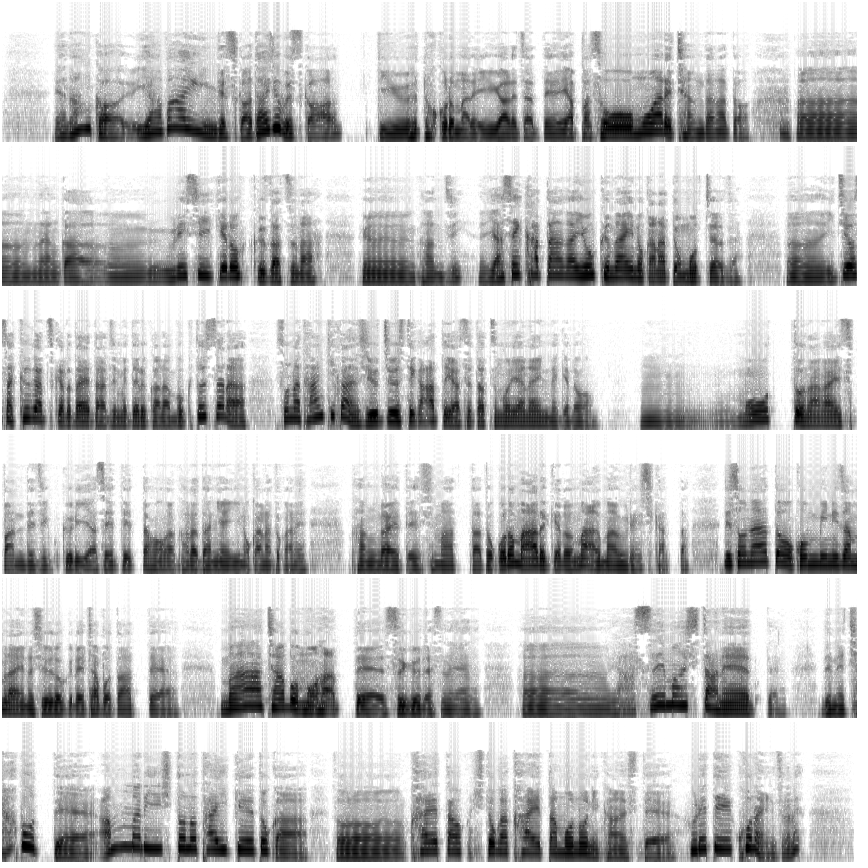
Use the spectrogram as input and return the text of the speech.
いや、なんか、やばいんですか？大丈夫ですか？っていうところまで言われちゃって、やっぱそう思われちゃうんだなと。うん、なんか、うん、嬉しいけど複雑な、うん、感じ痩せ方が良くないのかなって思っちゃうじゃん。うん、一応さ、9月からダイエット始めてるから、僕としたら、そんな短期間集中してガーッと痩せたつもりはないんだけど、うん、もっと長いスパンでじっくり痩せてった方が体にはいいのかなとかね。考えてしまったところもあるけど、まあまあ嬉しかった。で、その後、コンビニ侍の収録でチャボと会って、まあ、チャボも会ってすぐですね、うーん、痩せましたねって。でね、チャボって、あんまり人の体型とか、その、変えた、人が変えたものに関して、触れてこないんですよね。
